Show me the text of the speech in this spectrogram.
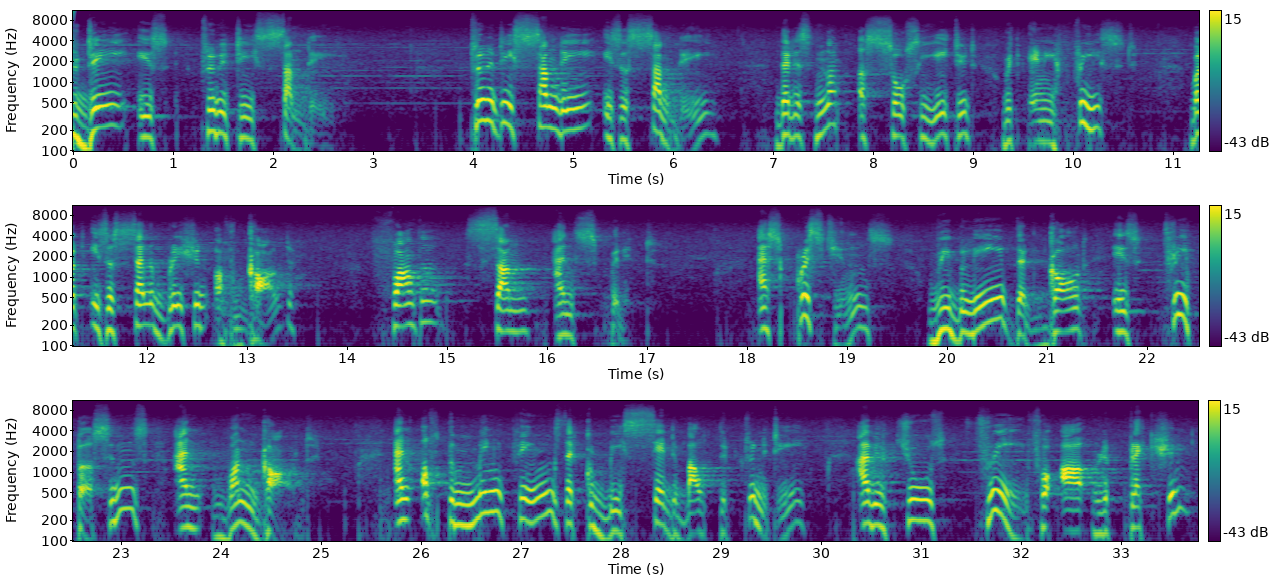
Today is Trinity Sunday. Trinity Sunday is a Sunday that is not associated with any feast, but is a celebration of God, Father, Son, and Spirit. As Christians, we believe that God is three persons and one God. And of the many things that could be said about the Trinity, I will choose three for our reflection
